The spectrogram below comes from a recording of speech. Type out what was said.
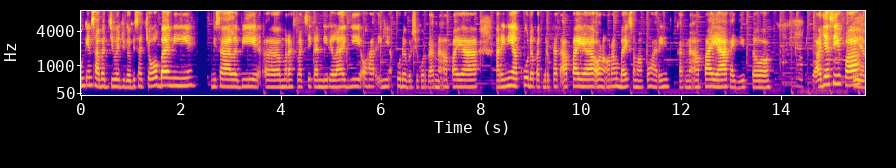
Mungkin sahabat jiwa juga bisa coba nih, bisa lebih uh, merefleksikan diri lagi. Oh hari ini aku udah bersyukur karena apa ya? Hari ini aku dapat berkat apa ya? Orang-orang baik sama aku hari ini karena apa ya? Kayak gitu. Itu aja sih, Fa. Iya.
